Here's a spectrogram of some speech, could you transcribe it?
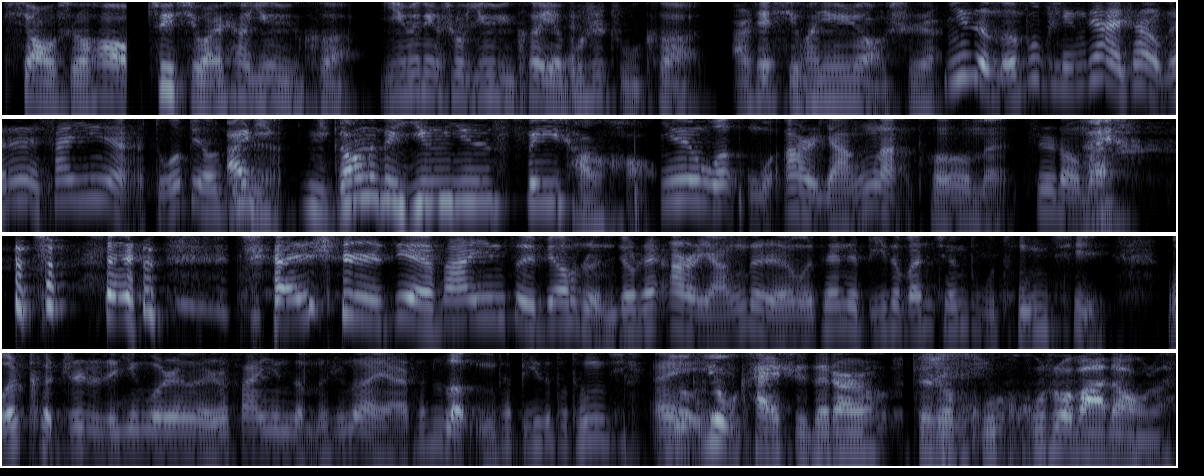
小时候最喜欢上英语课，因为那个时候英语课也不是主课，而且喜欢英语老师。你怎么不评价一下我刚才的发音啊？多标准、啊！哎，你你刚刚那个英音非常好，因为我我二阳了，朋友们知道吗？全 全世界发音最标准就这二阳的人，我现在这鼻子完全不通气。我可知道这英国人为什么发音怎么是那样，他冷，他鼻子不通气。哎、又又开始在这儿在这儿胡胡说八道了，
